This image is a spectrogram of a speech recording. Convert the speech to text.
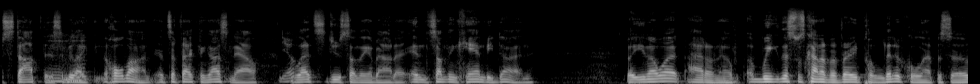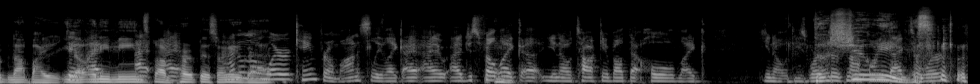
stop this and be like, hold on, it's affecting us now. Mm-hmm. Yep. Let's do something about it, and something can be done. But you know what? I don't know. We this was kind of a very political episode, not by you Dude, know I- any means I- on I- purpose or anything. I don't know where it came from, honestly. Like I, I, I just felt like uh, you know talking about that whole like, you know, these workers not going back to work.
